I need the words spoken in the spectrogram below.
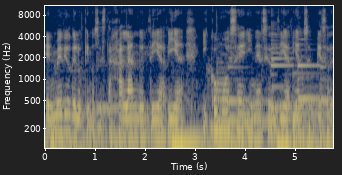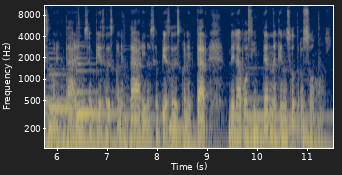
en medio de lo que nos está jalando el día a día y cómo esa inercia del día a día nos empieza a desconectar y nos empieza a desconectar y nos empieza a desconectar de la voz interna que nosotros somos.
